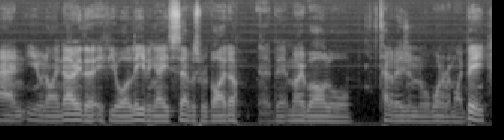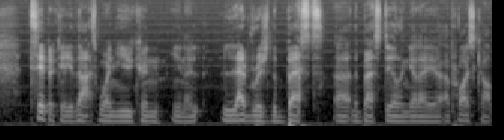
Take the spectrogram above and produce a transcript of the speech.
And you and I know that if you are leaving a service provider, be it mobile or television or whatever it might be, typically that's when you can, you know, leverage the best, uh, the best deal and get a, a price cut.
